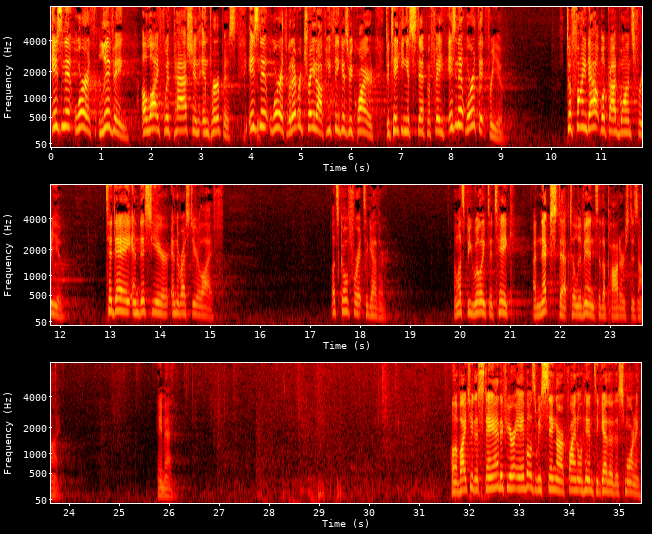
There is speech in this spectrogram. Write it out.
Isn't it worth living a life with passion and purpose? Isn't it worth whatever trade off you think is required to taking a step of faith? Isn't it worth it for you to find out what God wants for you today and this year and the rest of your life? Let's go for it together. And let's be willing to take a next step to live into the potter's design. Amen. I'll invite you to stand if you're able as we sing our final hymn together this morning.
